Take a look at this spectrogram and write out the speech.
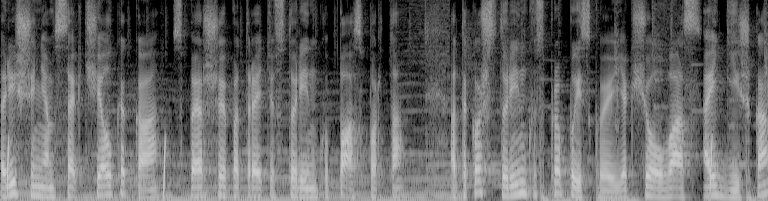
рішення МСЕК чи ЛКК з першої по третю сторінку паспорта. А також сторінку з пропискою, якщо у вас ID-шка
